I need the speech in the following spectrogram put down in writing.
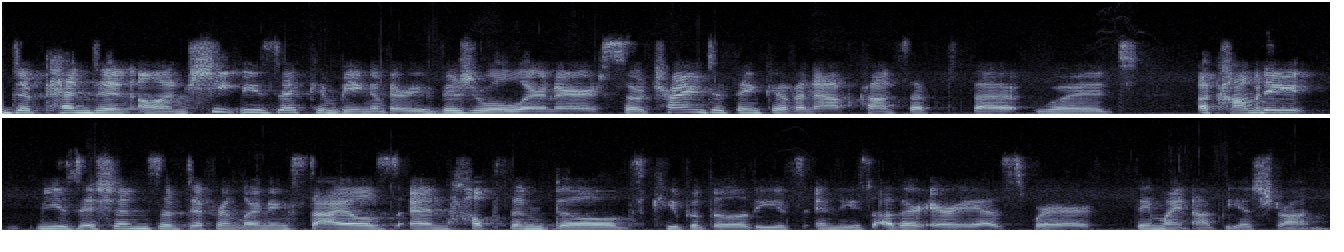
dependent on sheet music and being a very visual learner. So trying to think of an app concept that would accommodate musicians of different learning styles and help them build capabilities in these other areas where they might not be as strong.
